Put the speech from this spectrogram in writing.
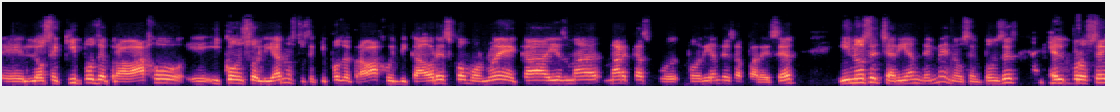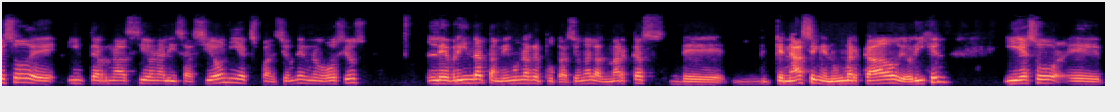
eh, los equipos de trabajo y, consolidar nuestros equipos de trabajo. Indicadores como nueve, cada diez marcas podrían desaparecer y no se echarían de menos. Entonces, el proceso de internacionalización y expansión de negocios le brinda también una reputación a las marcas de, que nacen en un mercado de origen y eso eh,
